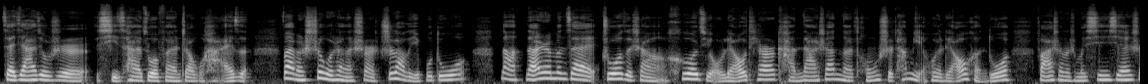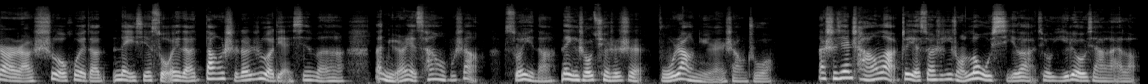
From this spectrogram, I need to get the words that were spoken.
在家就是洗菜、做饭、照顾孩子，外面社会上的事儿知道的也不多。那男人们在桌子上喝酒、聊天、侃大山的同时，他们也会聊很多发生的什么新鲜事儿啊，社会的那些所谓的当时的热点新闻啊，那女人也掺和不上。所以呢，那个时候确实是不让女人上桌。那时间长了，这也算是一种陋习了，就遗留下来了。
